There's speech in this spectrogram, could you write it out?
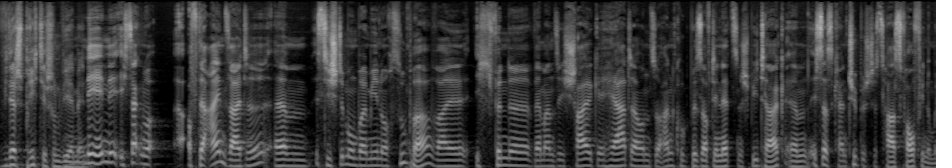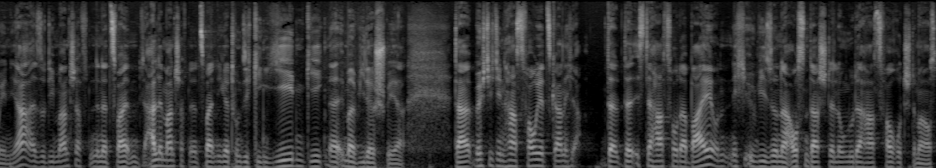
widerspricht dir schon vehement. Nee, nee, ich sag nur, auf der einen Seite ähm, ist die Stimmung bei mir noch super, weil ich finde, wenn man sich Schalke, Hertha und so anguckt, bis auf den letzten Spieltag, ähm, ist das kein typisches HSV-Phänomen. Ja, also die Mannschaften in der zweiten, alle Mannschaften in der zweiten Liga tun sich gegen jeden Gegner immer wieder schwer. Da möchte ich den HSV jetzt gar nicht, da, da ist der HSV dabei und nicht irgendwie so eine Außendarstellung, nur der HSV rutscht immer aus.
